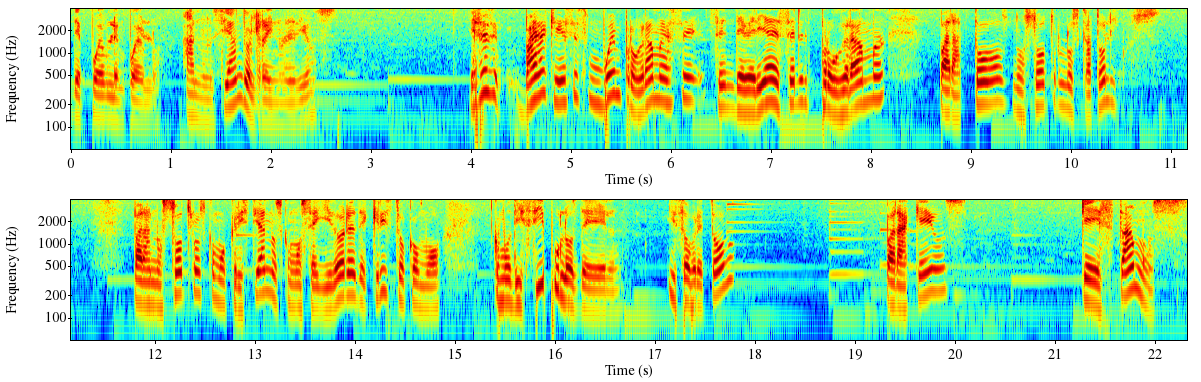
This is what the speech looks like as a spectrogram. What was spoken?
de pueblo en pueblo, anunciando el reino de Dios. Ese vaya que ese es un buen programa, ese debería de ser el programa para todos nosotros los católicos. Para nosotros como cristianos, como seguidores de Cristo, como, como discípulos de Él. Y sobre todo, para aquellos que estamos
